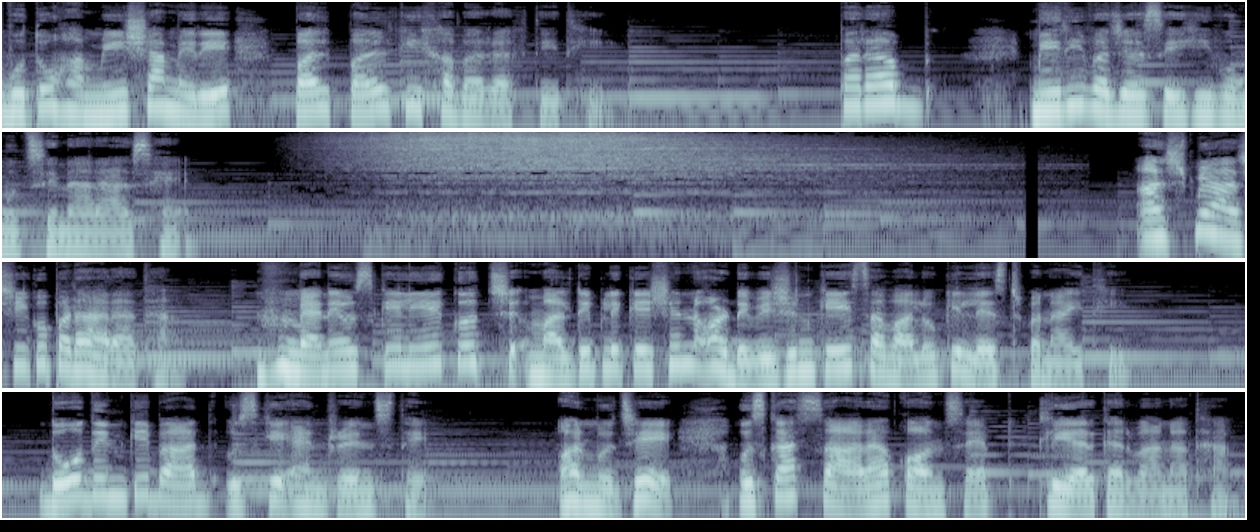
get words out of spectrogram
वो तो हमेशा मेरे पल पल की खबर रखती थी। पर अब मेरी वजह से ही वो मुझसे नाराज़ है। आज मैं आशी को पढ़ा रहा था। मैंने उसके लिए कुछ मल्टीप्लिकेशन और डिवीज़न के सवालों की लिस्ट बनाई थी। दो दिन के बाद उसके एंट्रेंस थे और मुझे उसका सारा कॉन्सेप्ट क्लियर करवाना था।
